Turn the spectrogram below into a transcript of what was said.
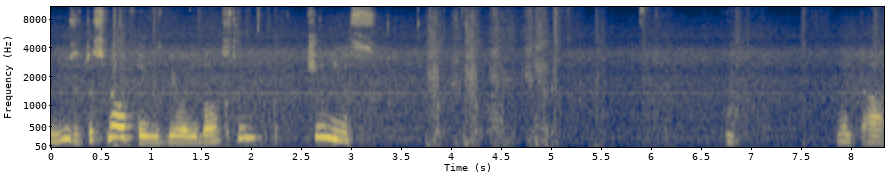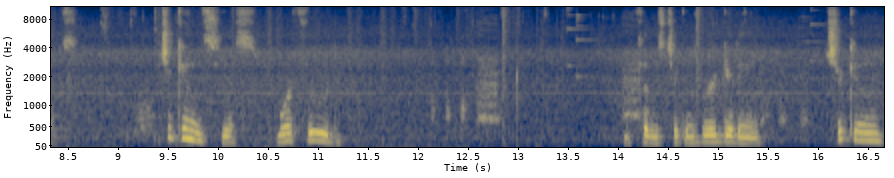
You use it to smell things, BYU Boston. Genius. More dogs. Chickens, yes. More food. We kill these chickens. We're getting chicken,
